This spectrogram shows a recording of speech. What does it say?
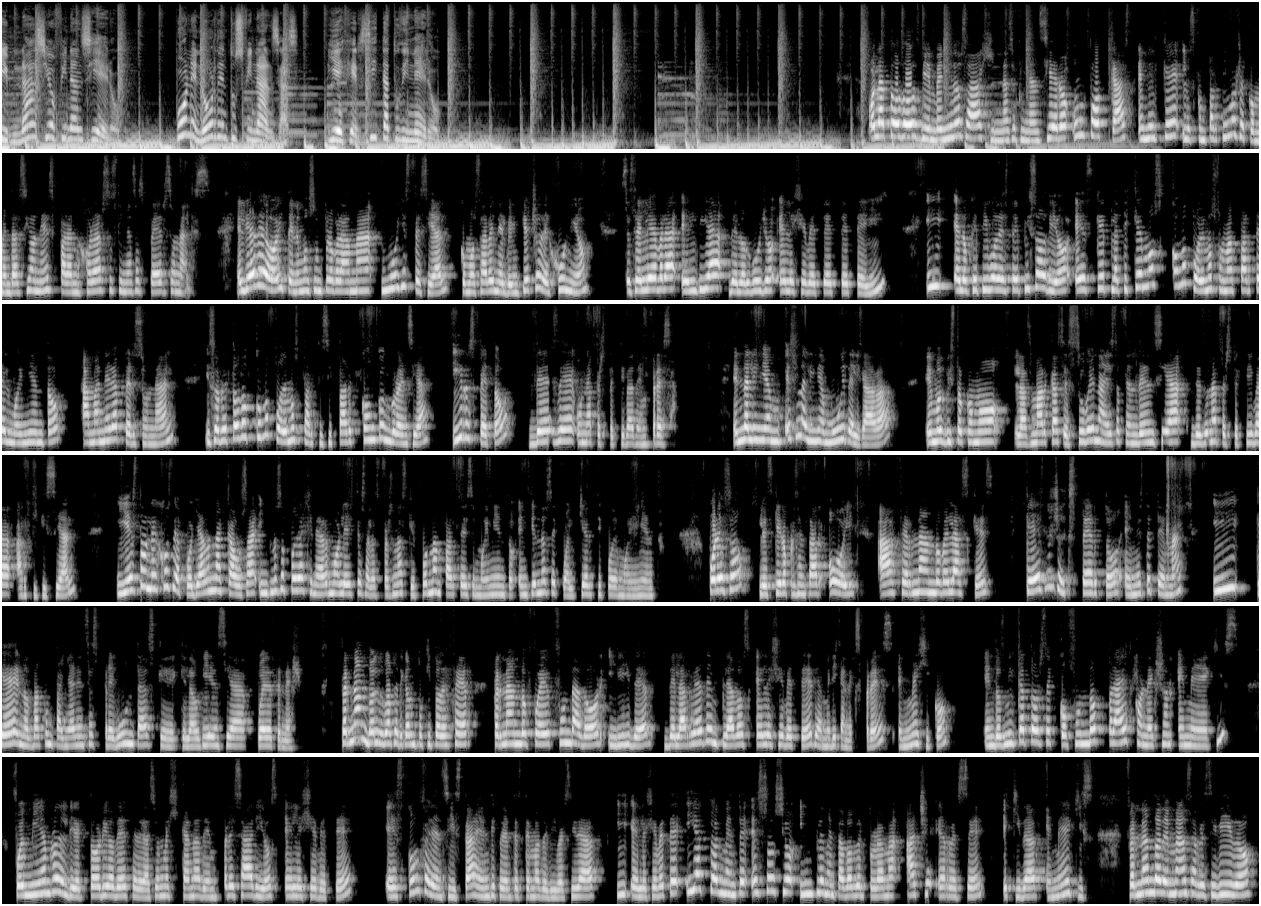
Gimnasio financiero. Pon en orden tus finanzas y ejercita tu dinero. Hola a todos, bienvenidos a Gimnasio Financiero, un podcast en el que les compartimos recomendaciones para mejorar sus finanzas personales. El día de hoy tenemos un programa muy especial. Como saben, el 28 de junio se celebra el Día del Orgullo LGBTTI y el objetivo de este episodio es que platiquemos cómo podemos formar parte del movimiento a manera personal y sobre todo cómo podemos participar con congruencia y respeto desde una perspectiva de empresa. Es una línea muy delgada. Hemos visto cómo las marcas se suben a esta tendencia desde una perspectiva artificial y esto, lejos de apoyar una causa, incluso puede generar molestias a las personas que forman parte de ese movimiento, entiéndase cualquier tipo de movimiento. Por eso les quiero presentar hoy a Fernando Velázquez, que es nuestro experto en este tema y que nos va a acompañar en esas preguntas que, la audiencia puede tener. Fernando, les voy a platicar un poquito de Fer. Fernando fue fundador y líder de la red de empleados LGBT de American Express en México en 2014 cofundó Pride Connection MX, fue miembro del directorio de Federación Mexicana de Empresarios LGBT, es conferencista en diferentes temas de diversidad y LGBT y actualmente es socio implementador del programa HRC Equidad MX. Fernando además ha recibido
